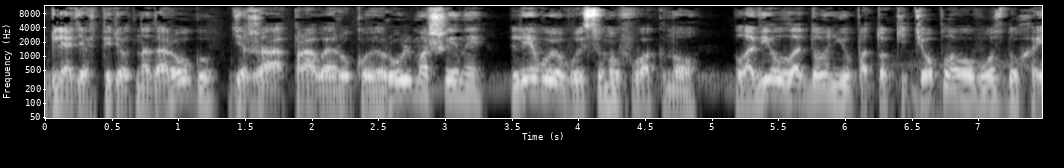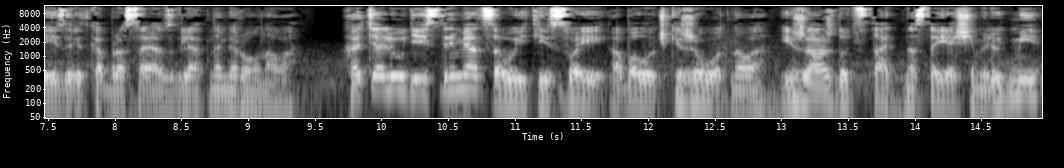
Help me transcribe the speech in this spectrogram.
глядя вперед на дорогу, держа правой рукой руль машины, левую высунув в окно, ловил ладонью потоки теплого воздуха, изредка бросая взгляд на Миронова. Хотя люди и стремятся выйти из своей оболочки животного и жаждут стать настоящими людьми,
